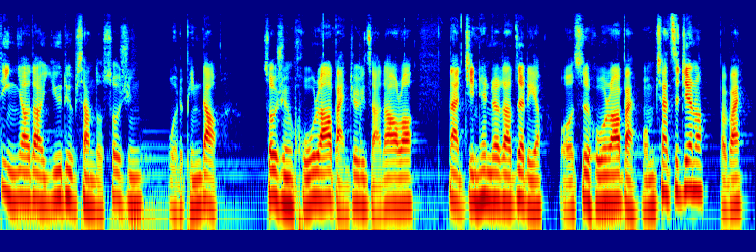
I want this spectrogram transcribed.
定要到 YouTube 上头搜寻我的频道，搜寻胡老板就可以找到喽。那今天就到这里哦，我是胡老板，我们下次见喽，拜拜。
